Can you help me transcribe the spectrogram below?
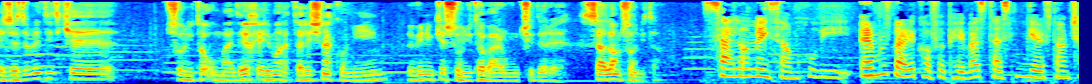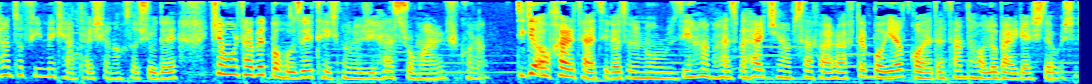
اجازه بدید که سونیتا اومده. خیلی معطلش نکنیم. ببینیم که سونیتا برامون چی داره. سلام سونیتا. سلام میسم خوبی؟ امروز برای کافه پیوست تصمیم گرفتم چند تا فیلم کمتر شناخته شده که مرتبط با حوزه تکنولوژی هست رو معرفی کنم. دیگه آخر تعطیلات نوروزی هم هست و هر کی هم سفر رفته باید قاعدتا تا حالا برگشته باشه.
